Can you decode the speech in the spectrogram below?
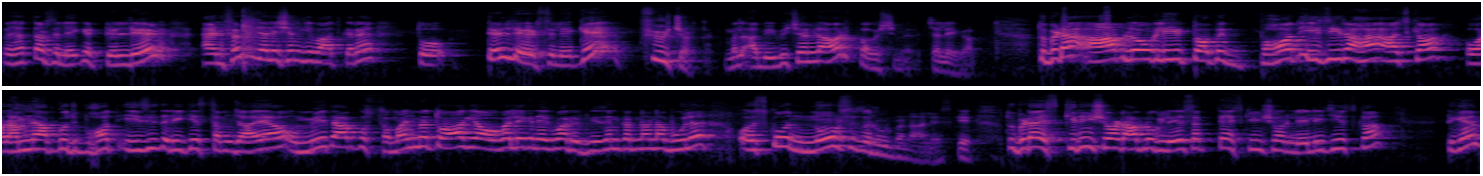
पचहत्तर से लेके till date and fifth generation की बात करें तो टिल डेट से लेके फ्यूचर तक मतलब अभी भी चल रहा है और भविष्य में चलेगा। तो बेटा, आप लोगों के लिए टॉपिक बहुत इजी रहा आज का, और हमने आपको जो बहुत इजी तरीके से समझाया, उम्मीद है आपको समझ में तो आ गया होगा, लेकिन एक बार रिवीजन करना ना भूलें और इसको नोट से ज़रूर बना लें इसके। तो बेटा स्क्रीन आप लोग ले सकते हैं स्क्रीन ले लीजिए इसका, ठीक है?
